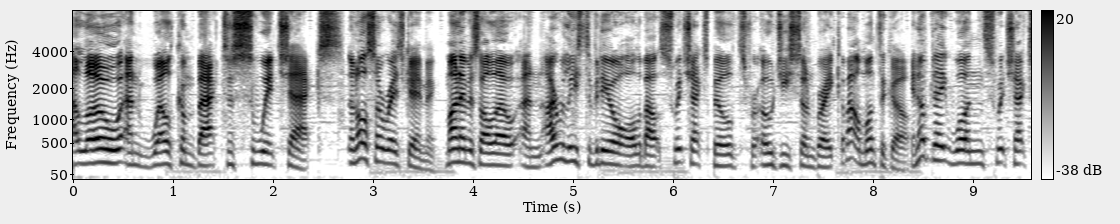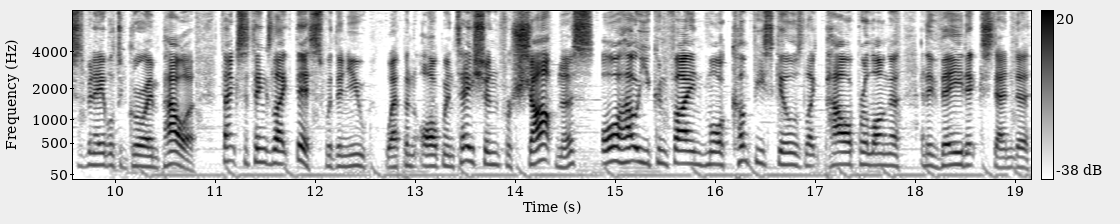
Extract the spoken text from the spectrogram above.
Hello and welcome back to Switch Axe, and also Rage Gaming. My name is Hollow, and I released a video all about Switch Axe builds for OG Sunbreak about a month ago. In Update 1, Switch Axe has been able to grow in power, thanks to things like this, with the new weapon augmentation for sharpness, or how you can find more comfy skills like Power Prolonger and Evade Extender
